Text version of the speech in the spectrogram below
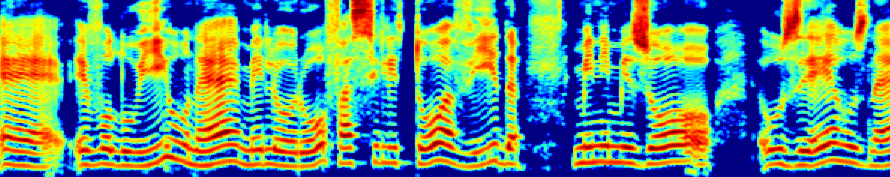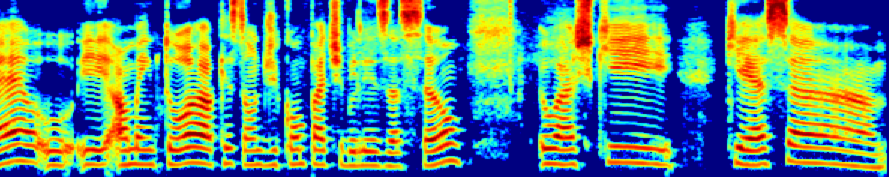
é, evoluiu, né? Melhorou, facilitou a vida, minimizou os erros, né? O, e aumentou a questão de compatibilização. Eu acho que, que essa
